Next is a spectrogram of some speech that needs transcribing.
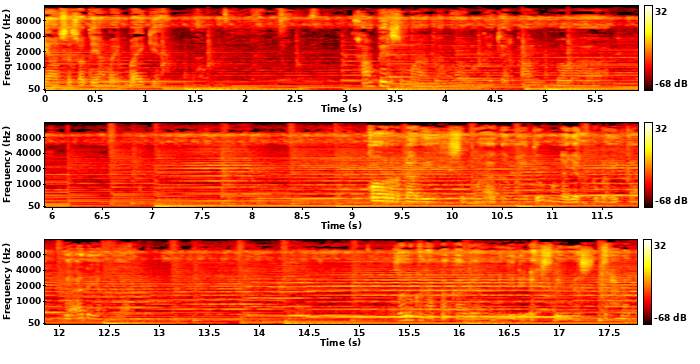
yang sesuatu yang baik-baik ya hampir semua agama mengajarkan bahwa core dari sebuah agama itu mengajarkan kebaikan. Gak ada yang enggak lalu kenapa kalian menjadi ekstremis terhadap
